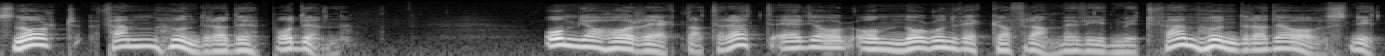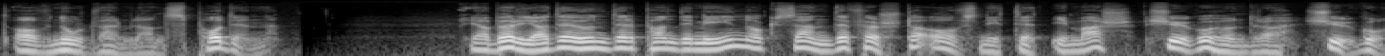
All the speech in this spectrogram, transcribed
Snart 500 podden. Om jag har räknat rätt är jag om någon vecka framme vid mitt 500 avsnitt av Nordvärmlandspodden. Jag började under pandemin och sände första avsnittet i mars 2020.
